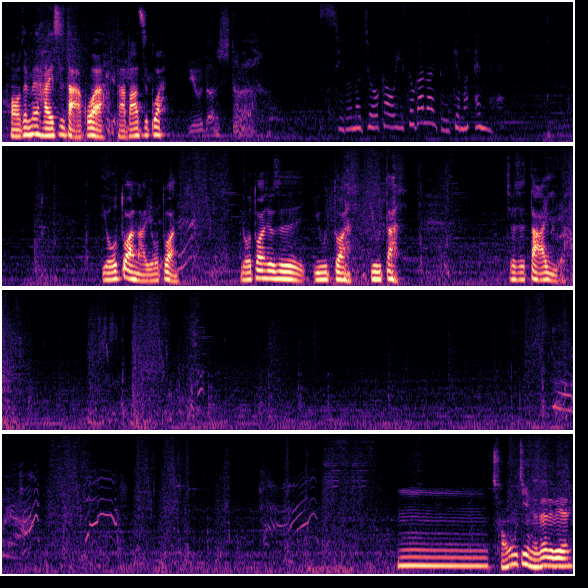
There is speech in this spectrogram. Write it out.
好，这边还是打怪，打八只怪。油断啊，油断，油断就是油断，油断就是大意了。嗯，宠物技能在这边，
